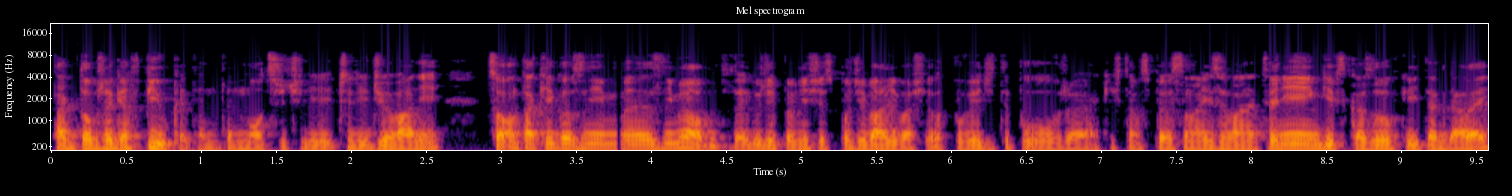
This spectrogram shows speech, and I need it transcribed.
tak dobrze gra w piłkę, ten, ten młodszy, czyli, czyli Giovanni. Co on takiego z nim, z nim robi? Tutaj ludzie pewnie się spodziewali właśnie odpowiedzi typu, że jakieś tam spersonalizowane treningi, wskazówki i tak dalej.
